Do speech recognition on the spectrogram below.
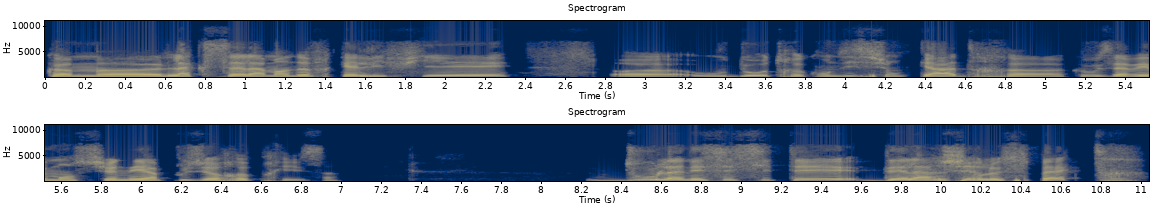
comme euh, l'accès à la main-d'œuvre qualifiée ou d'autres conditions cadres que vous avez mentionnées à plusieurs reprises. D'où la nécessité d'élargir le spectre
